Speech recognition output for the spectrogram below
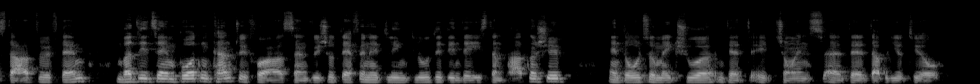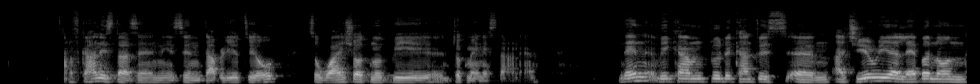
start with them. But it's an important country for us, and we should definitely include it in the Eastern Partnership and also make sure that it joins uh, the WTO. Afghanistan is in WTO, so why should not be Turkmenistan? Yeah? Then we come to the countries um, Algeria, Lebanon,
